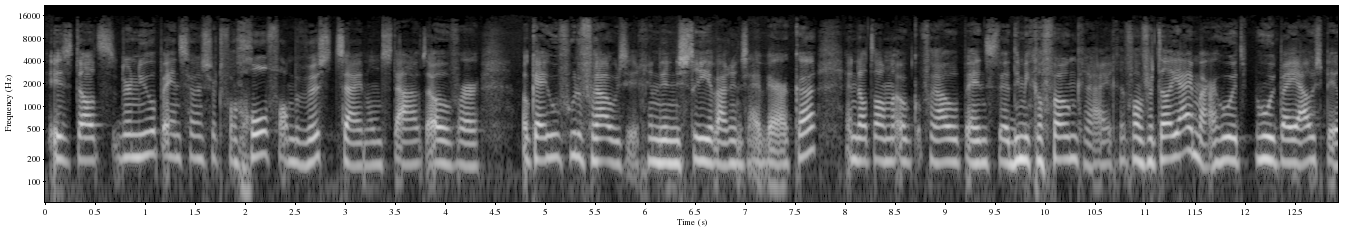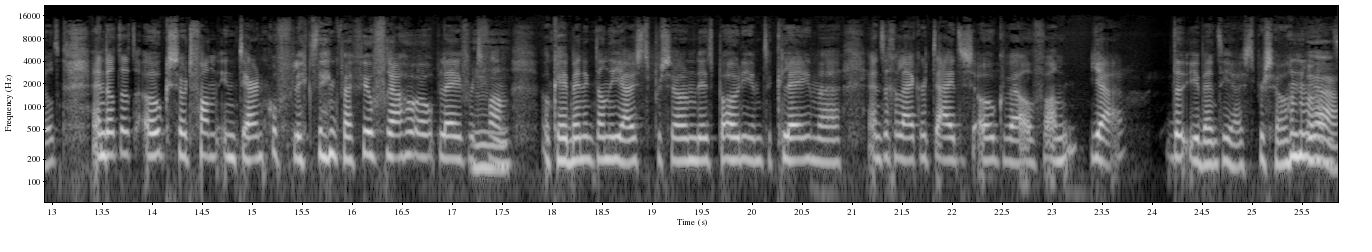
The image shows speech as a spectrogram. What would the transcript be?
Is dat er nu opeens zo'n soort van golf van bewustzijn ontstaat over oké, hoe voelen vrouwen zich in de industrieën waarin zij werken? En dat dan ook vrouwen opeens de, die microfoon krijgen van vertel jij maar hoe het, hoe het bij jou speelt. En dat dat ook een soort van intern conflict denk ik bij veel vrouwen oplevert van oké, ben ik dan de juiste persoon om dit podium te claimen? En tegelijkertijd is ook wel van ja, dat, je bent de juiste persoon, want Ja.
